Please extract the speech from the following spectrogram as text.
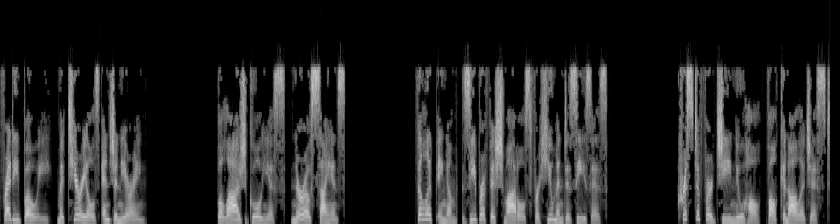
Freddy Boey, Materials Engineering Balazs Gulyas, Neuroscience Philip Ingham, Zebrafish Models for Human Diseases Christopher G. Newhall, volcanologist,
